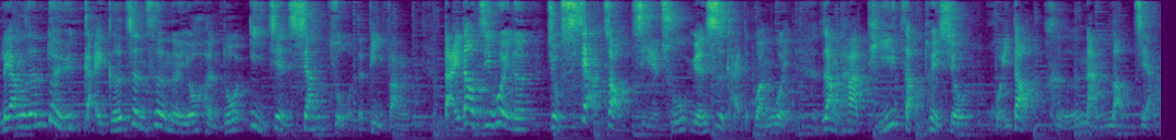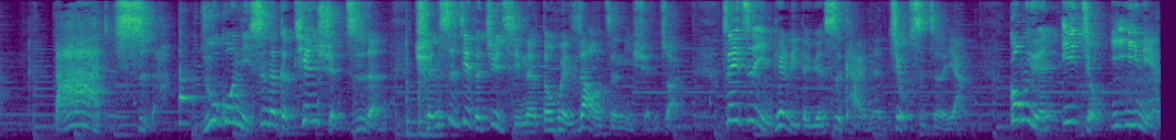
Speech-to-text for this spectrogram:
两人对于改革政策呢有很多意见相左的地方，逮到机会呢就下诏解除袁世凯的官位，让他提早退休，回到河南老家。但是啊，如果你是那个天选之人，全世界的剧情呢都会绕着你旋转。这一支影片里的袁世凯呢就是这样。公元一九一一年，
